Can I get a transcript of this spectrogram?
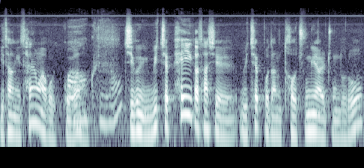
이상이 사용하고 있고요. 아, 그래요? 지금 이 위챗 페이가 사실 위챗보다는 더 중요할 정도로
